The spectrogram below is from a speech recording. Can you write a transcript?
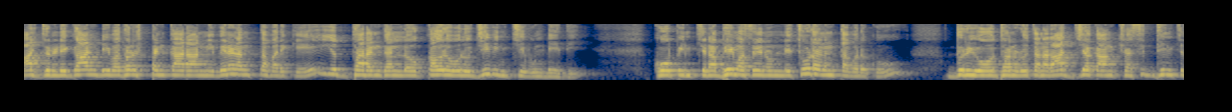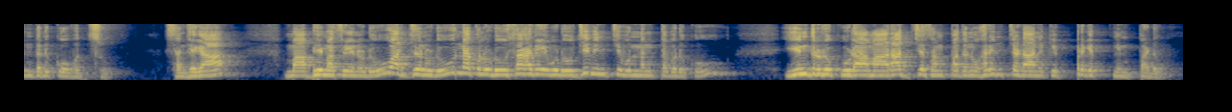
అర్జునుడి గాంధీవ ధనుష్టంకారాన్ని విననంత వరకే యుద్ధరంగంలో కౌరవులు జీవించి ఉండేది. కోపించిన భీమసేనుణ్ణి చూడనంత వరకు దుర్యోధనుడు తన రాజ్యకాంక్ష సిద్ధించిందనుకోవచ్చు. సంజయగా మా భీమసేనుడు అర్జునుడు నకులుడు సహదేవుడు జీవించి ఉన్నంత వరకు ఇంద్రుడు కూడా మా రాజ్య సంపదను హరించడానికి ప్రయత్నింపడు.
